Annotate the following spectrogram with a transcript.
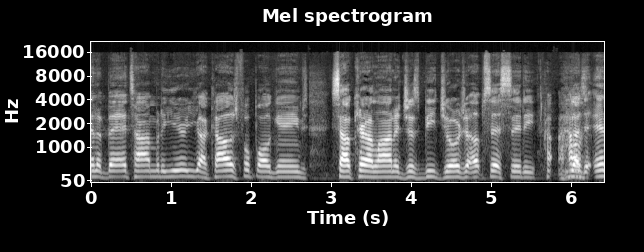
in a bad time of the year? You got college football games. South Carolina just beat Georgia, upset City. H- You got How's, the Oh,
